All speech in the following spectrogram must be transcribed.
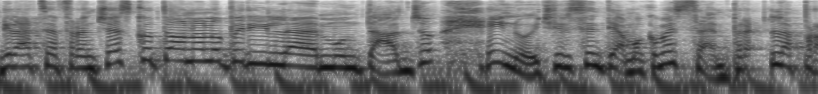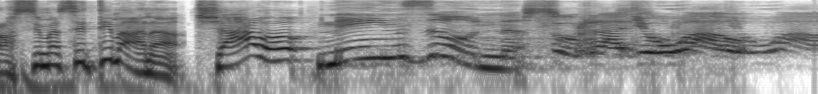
Grazie a Francesco Tonolo per il montaggio. E noi ci risentiamo come sempre la prossima settimana. Ciao! Main Zone su Radio Wow.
